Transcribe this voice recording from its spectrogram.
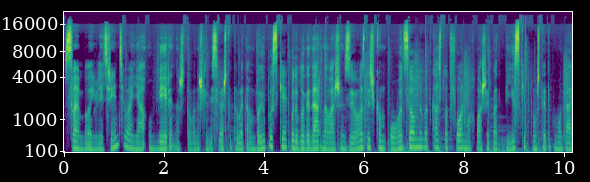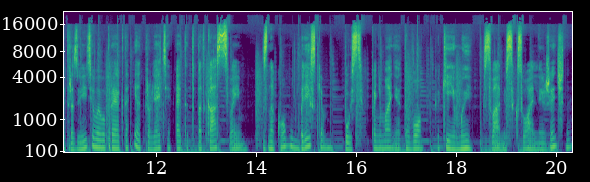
С вами была Юлия Терентьева. Я уверена, что вы нашли для себя что-то в этом выпуске. Буду благодарна вашим звездочкам, отзывам на подкаст-платформах, вашей подписке, потому что это помогает развитию моего проекта. И отправляйте этот подкаст своим знакомым, близким. Пусть понимание того, какие мы с вами сексуальные женщины,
